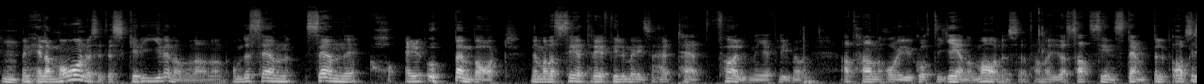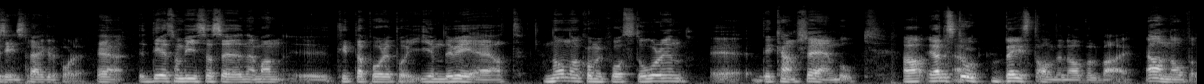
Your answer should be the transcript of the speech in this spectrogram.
Mm. Men hela manuset är skriven av någon annan. Om det sen, sen är det uppenbart när man har sett tre filmer i så här tät följd med Jeff Lieberman att han har ju gått igenom manuset. Han har ju satt sin stämpel på Ja, sin precis. prägel på det. Det som visar sig när man eh, tittar på det på IMDB är att någon har kommit på storyn. Eh, Det kanske är en bok. Ja, ja det stod Based on the novel by. Ja, novel.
